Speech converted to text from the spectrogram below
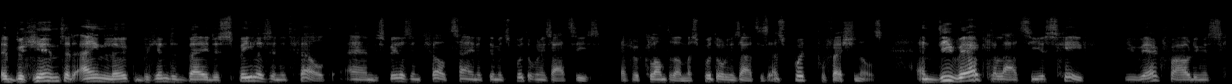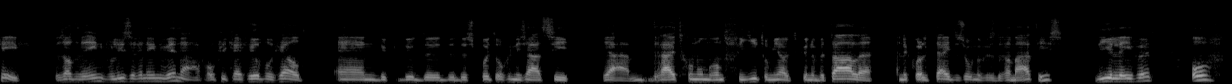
het begint uiteindelijk begint het bij de spelers in het veld. En die spelers in het veld zijn op dit moment sportorganisaties, even klanten dan, maar sportorganisaties en sportprofessionals. En die werkrelatie is scheef. Die werkverhouding is scheef. Er is altijd één verliezer en één winnaar. Of je krijgt heel veel geld en de, de, de, de, de sportorganisatie ja, draait gewoon onderhand failliet om jou te kunnen betalen. En de kwaliteit is ook nog eens dramatisch die je levert. Of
